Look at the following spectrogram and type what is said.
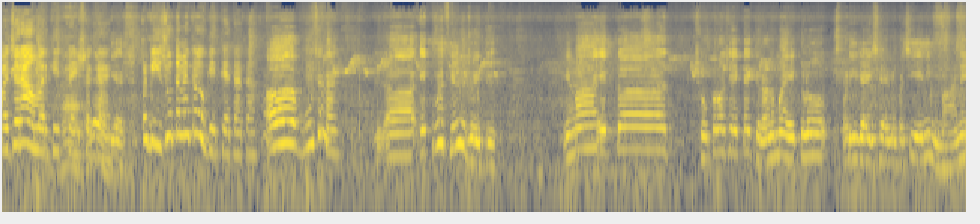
અજરા અમર ગીત કહી શકાય. પણ બીજું તમે કયું ગીત કહેતા હતા? અ, હું છે ને એક મેં ફિલ્મ જોઈ હતી. એમાં એક છોકરો છે એ કંઈક રણમાં એકલો પડી જાય છે અને પછી એની માને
